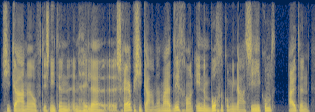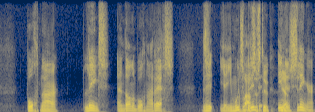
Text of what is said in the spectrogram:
chicane. Of het is niet een, een hele eh, scherpe chicane. Maar het ligt gewoon in een bochtencombinatie. Je komt uit een bocht naar links en dan een bocht naar rechts. Dus ja, je moet Het laatste stuk. in ja. een slinger.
